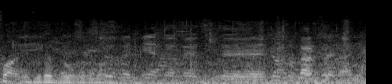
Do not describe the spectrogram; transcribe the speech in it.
Файно куда было нормально. Bardzo tanie.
